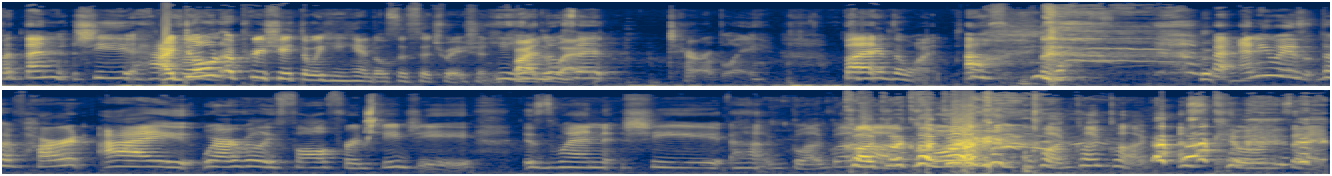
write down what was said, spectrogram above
But then she has I a- don't appreciate the way he handles the situation. he by the handles way, it terribly. but I have the wine. Oh. but anyways, the part I where I really fall for Gigi is when she uh, glug glug glug glug glug glug or cluck cluck cluck, as Kayla would say,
